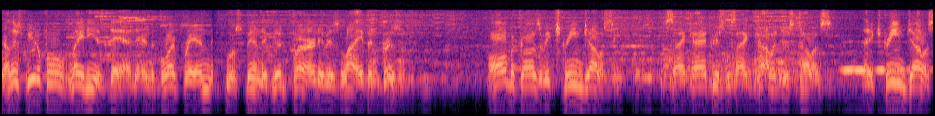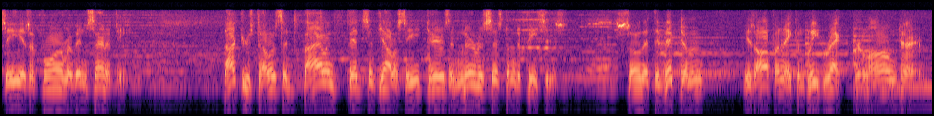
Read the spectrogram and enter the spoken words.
Now, this beautiful lady is dead, and the boyfriend will spend a good part of his life in prison all because of extreme jealousy. The psychiatrists and psychologists tell us that extreme jealousy is a form of insanity. Doctors tell us that violent fits of jealousy tears the nervous system to pieces, so that the victim is often a complete wreck for a long time.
